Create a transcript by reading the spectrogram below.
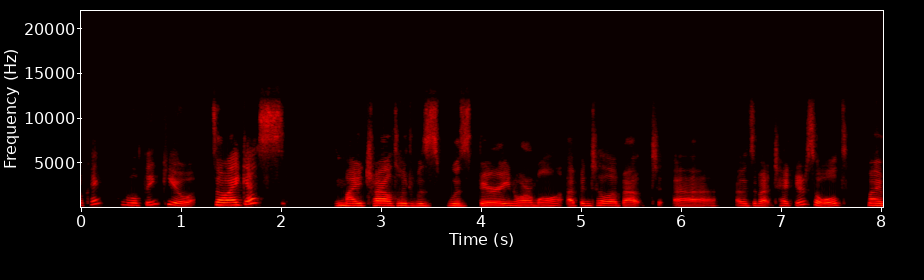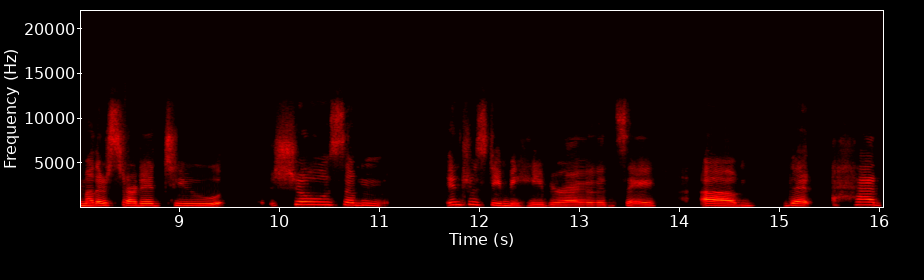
Okay, well, thank you. So, I guess my childhood was was very normal up until about uh, I was about ten years old. My mother started to show some interesting behavior, I would say, um, that had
